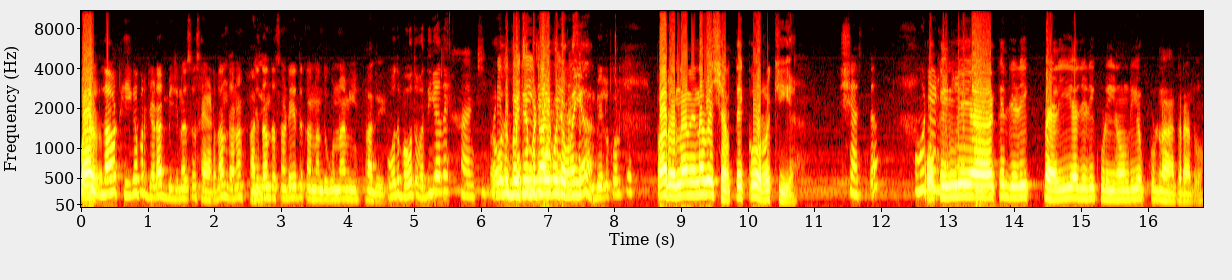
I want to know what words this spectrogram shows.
ਪਰ ਲਾਓ ਠੀਕ ਆ ਪਰ ਜਿਹੜਾ ਬਿਜ਼ਨਸ ਸਾਈਡ ਦਾ ਹੁੰਦਾ ਨਾ ਜਿੱਦਾਂ ਦੱਸਣ ਦੇ ਦੁਕਾਨਾਂ ਦੁਕਾਨਾਂ ਵੀ ਆ, ਹਾਂਜੀ। ਉਹ ਤਾਂ ਬਹੁਤ ਵਧੀਆ ਤੇ ਹਾਂਜੀ। ਉਹ ਤੇ ਬੈਠੇ ਬਿਠਾਏ ਕੁਝ ਆਉਣਾ ਹੀ ਆ। ਬਿਲਕੁਲ। ਤੇ ਪਰ ਉਹਨਾਂ ਨੇ ਨਾ ਵੀ ਸ਼ਰਤ ਇੱਕ ਹੋਰ ਰੱਖੀ ਆ। ਸ਼ਰਤ? ਉਹ ਕਹਿੰਦੇ ਆ ਕਿ ਜਿਹੜੀ ਪੈਲੀ ਆ ਜਿਹੜੀ ਕੁੜੀ ਨੂੰ ਆਉਂਦੀ ਉਹ ਨਾ ਕਰਾ ਦੋ।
